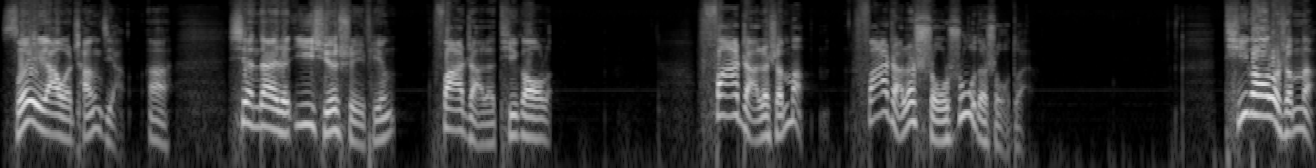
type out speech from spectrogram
所以啊，我常讲啊，现代的医学水平发展了，提高了，发展了什么？发展了手术的手段，提高了什么呢？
